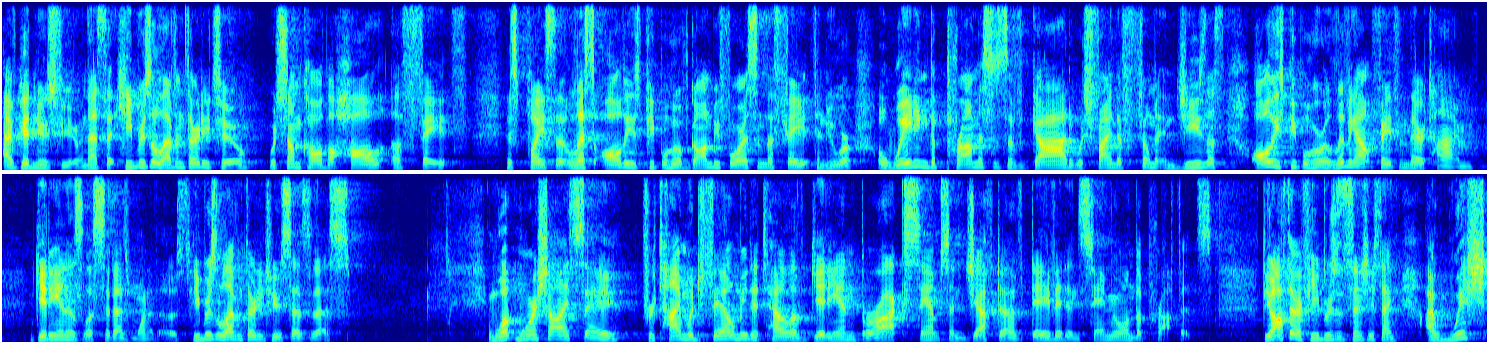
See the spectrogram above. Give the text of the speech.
I have good news for you, and that's that Hebrews 11:32, which some call the Hall of Faith, this place that lists all these people who have gone before us in the faith and who are awaiting the promises of God, which find their fulfillment in Jesus. All these people who are living out faith in their time. Gideon is listed as one of those. Hebrews 11:32 says this. And what more shall I say? For time would fail me to tell of Gideon, Barak, Samson, Jephthah, of David, and Samuel and the prophets. The author of Hebrews is essentially saying, I wish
